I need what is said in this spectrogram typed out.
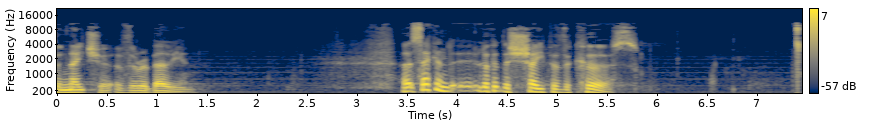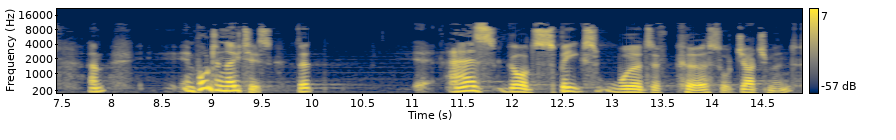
the nature of the rebellion. Uh, second, look at the shape of the curse. Um, important to notice that as God speaks words of curse or judgment,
